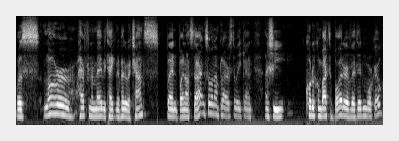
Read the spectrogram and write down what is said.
was Laura Heffernan maybe taking a bit of a chance by, by not starting some of them players the weekend, and she could have come back to bite her if it didn't work out?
